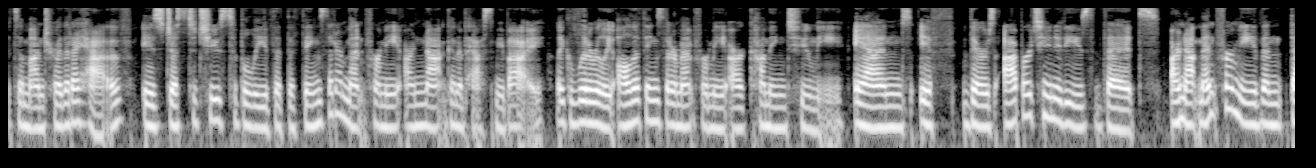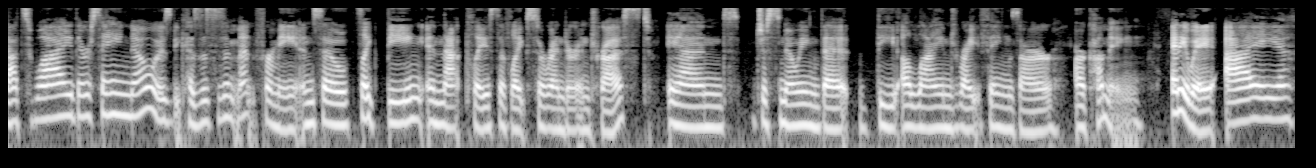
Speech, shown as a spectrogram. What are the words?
it's a mantra that I have, is just to choose to believe that the things that are meant for me are not going to pass me by. Like literally, all the things that are meant for me are coming to me. And if there's opportunities that are not meant for me, then that's why they're saying no, is because this isn't meant for me. And so it's like being in that place of like surrender and trust and just knowing that the aligned right things are are coming. Anyway, I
